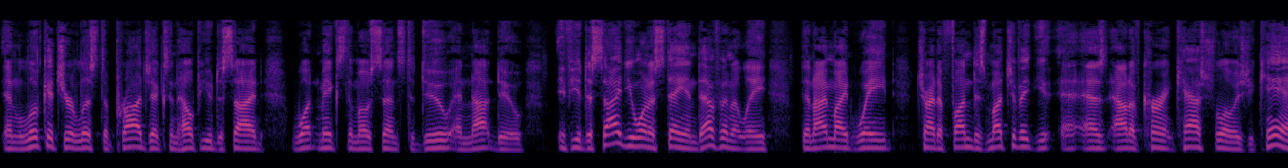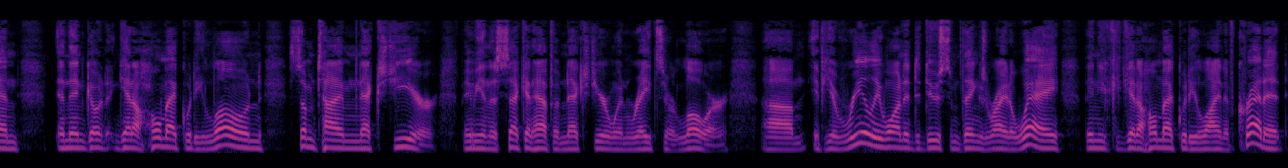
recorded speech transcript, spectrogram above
and look at your list of projects and help you decide what makes the most sense to do and not do. If you decide you want to stay indefinitely, then I might wait, try to fund as much of it you, as out of current cash flow as you can and then go to get a home equity loan sometime next year, maybe in the second half of next year when rates are lower. Um, if you really wanted to do some things right away, then you could get a home equity line of credit,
